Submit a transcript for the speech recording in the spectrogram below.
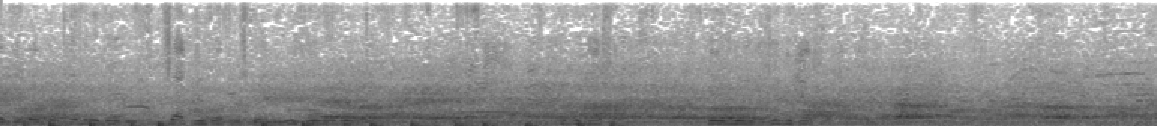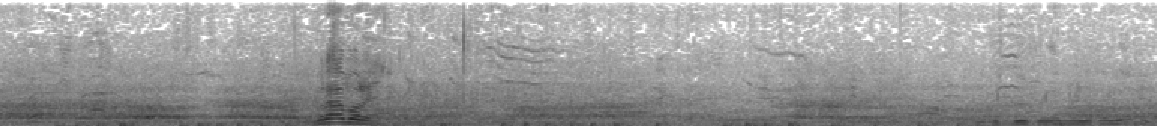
Κάτι να από εκεί βρείτε. Ψάχνεις να βρεις το άλλο. Μη χειρότερο. Ό,τι χάσα. Και οι δυο μαζί τι χάσα. Μπράβο ρε Μήπως πεις το ένα με πολύ άμυνα.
